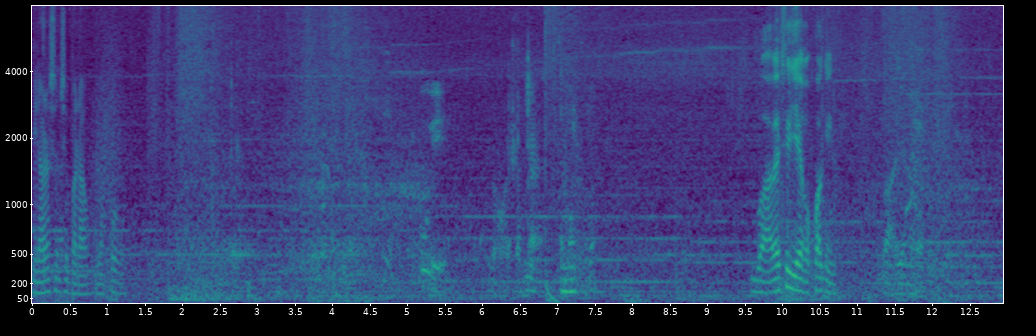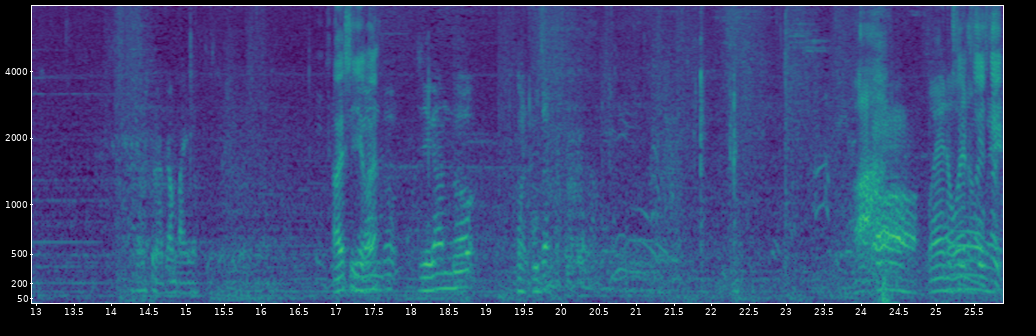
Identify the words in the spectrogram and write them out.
Mira, ahora se han separado. Me la juego. Uy. No, esta Ya, está muerto. Buah, a ver si llego, Joaquín. Buah, ya no. Visto una trampa ahí, ¿no? A ver si llego, eh. llegando, llegando. Joder, puta. Ah, Oh, bueno, bueno. estoy, estoy.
